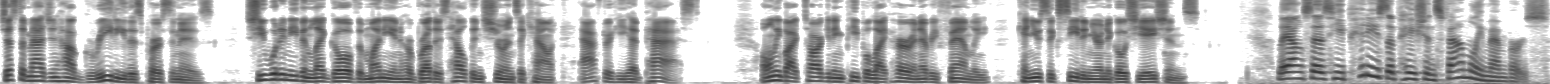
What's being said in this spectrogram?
Just imagine how greedy this person is. She wouldn't even let go of the money in her brother's health insurance account after he had passed. Only by targeting people like her in every family can you succeed in your negotiations. Liang says he pities the patient's family members.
